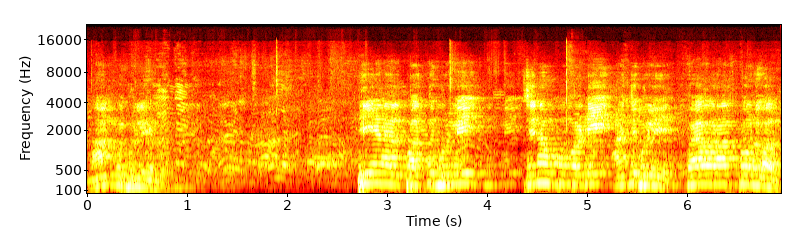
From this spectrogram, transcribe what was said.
நான்கு புள்ளிகள். டிஎன்எல் பத்து புள்ளி சின்ன உப்பும்பட்டி அஞ்சு புள்ளி. ஃபேவர் ஆஃப் கோனுகள்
